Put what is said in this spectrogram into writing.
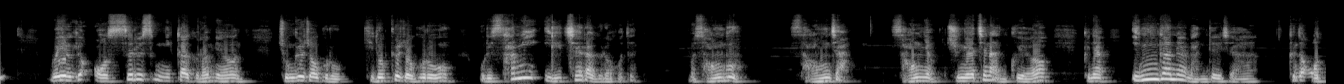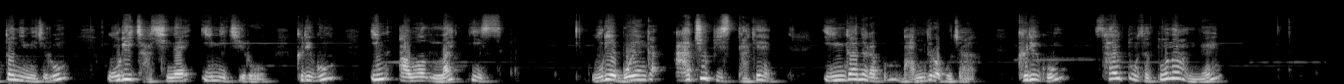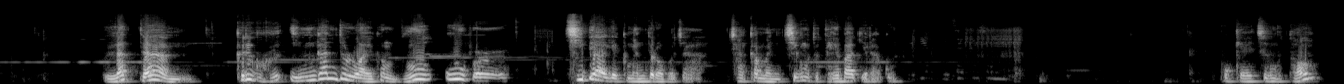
왜 여기 us를 씁니까? 그러면 종교적으로, 기독교적으로 우리 삼위일체라 그러거든. 뭐 성부, 성자, 성령 중요하진 않고요. 그냥 인간을 만들자. 근데 어떤 이미지로? 우리 자신의 이미지로. 그리고 in our likeness. 우리의 모양과 아주 비슷하게 인간을 한번 만들어 보자. 그리고 사역동사 또 나왔네. let them. 그리고 그 인간들로 하여금 rule over. 지배하게끔 만들어 보자. 잠깐만, 지금부터 대박이라고. 볼게, 지금부터.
